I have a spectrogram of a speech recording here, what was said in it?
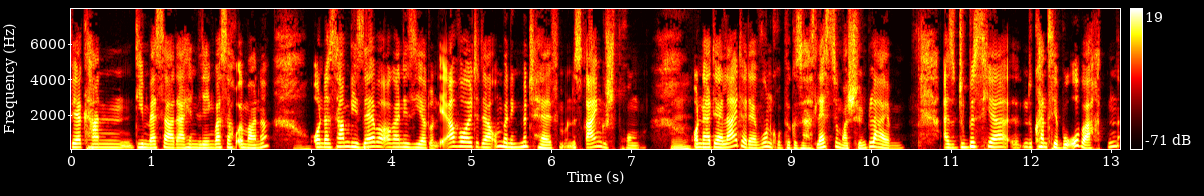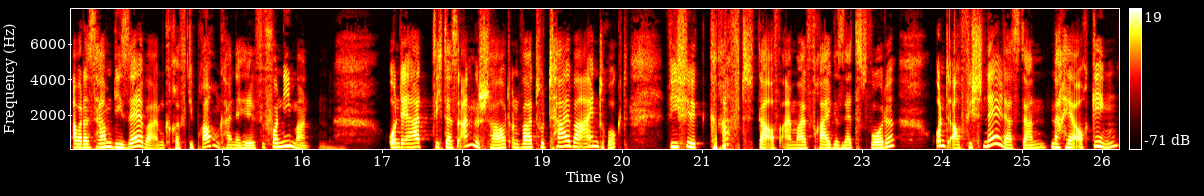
wer kann die Messer da hinlegen, was auch immer, ne? Mhm. Und das haben die selber organisiert und er wollte da unbedingt mithelfen und ist reingesprungen. Mhm. Und hat der Leiter der Wohngruppe gesagt, lässt du mal schön bleiben. Also du bist hier, du kannst hier beobachten, aber das haben die selber im Griff. Die brauchen keine Hilfe von niemandem. Mhm. Und er hat sich das angeschaut und war total beeindruckt, wie viel Kraft da auf einmal freigesetzt wurde und auch wie schnell das dann nachher auch ging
